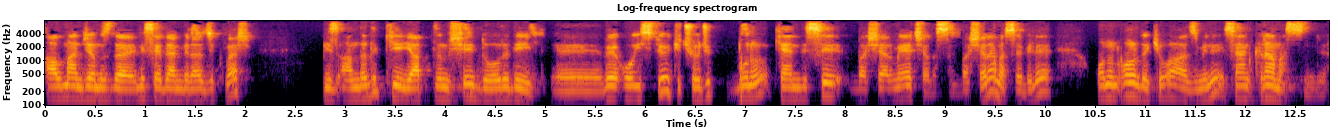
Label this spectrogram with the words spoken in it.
Almancamızda liseden birazcık var. Biz anladık ki yaptığım şey doğru değil. E, ve o istiyor ki çocuk bunu kendisi başarmaya çalışsın. Başaramasa bile onun oradaki o azmini sen kıramazsın diyor.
